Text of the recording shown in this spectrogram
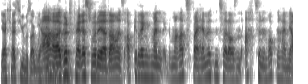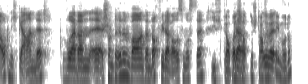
ja, ich weiß nicht, wie man sagen Ja, aber gut, Perez wurde ja damals abgedrängt. Ich meine, man hat es bei Hamilton 2018 in Hockenheim ja auch nicht geahndet, wo er dann äh, schon drinnen war und dann doch wieder raus musste. Ich glaube, es hat eine Strafe über, gegeben, oder?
